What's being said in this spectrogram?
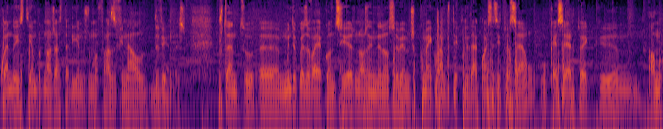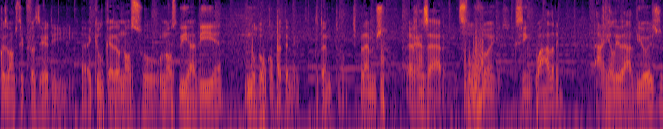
quando em setembro nós já estaríamos numa fase final de vendas. Portanto, uh, muita coisa vai acontecer, nós ainda não sabemos como é que vamos ter que lidar com esta situação. O que é certo é que um, alguma coisa vamos ter que fazer e aquilo que era o nosso, o nosso dia a dia mudou completamente. Portanto, esperamos arranjar soluções que se enquadrem à realidade de hoje,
